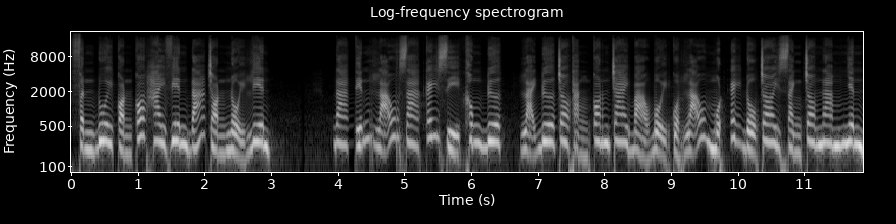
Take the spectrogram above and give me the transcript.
Phần đuôi còn có hai viên đá tròn nổi liên. Đa tiến lão ra cái gì không đưa, lại đưa cho thằng con trai bảo bội của lão một cái đồ choi dành cho nam nhân.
